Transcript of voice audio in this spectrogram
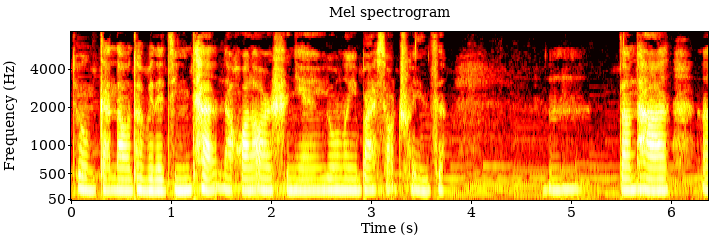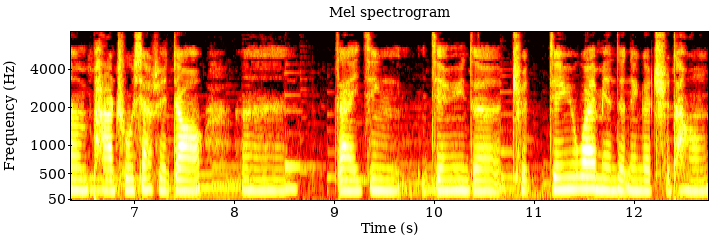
就感到特别的惊叹。他花了二十年，用了一把小锤子，嗯，当他嗯爬出下水道，嗯，在进监狱的池监狱外面的那个池塘。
